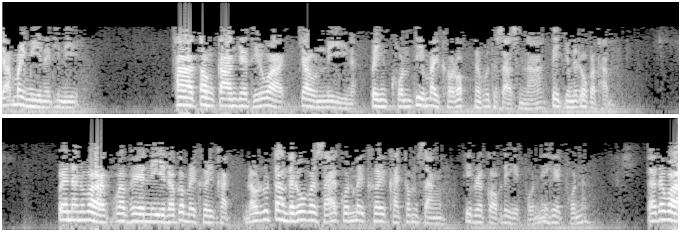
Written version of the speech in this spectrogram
จะไม่มีในที่นี้ ถ้าต้องการจะถือว่าเจ้านีเนี่ย เป็นคนที่ไม่เคารพในพุทธศาสนา ติดอยู่ในโลกธรรมเพราะนั้นว่าประเพณีเราก็ไม่เคยขัด เรารู้ตั้งแต่รู้ภาษาคนไม่เคยขัดคำสั่งที่ประกอบด้วยเหตุผลนี่เหตุผลนะแต่ถ้าว่า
